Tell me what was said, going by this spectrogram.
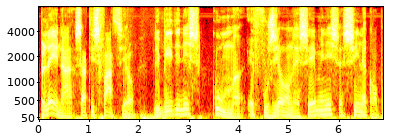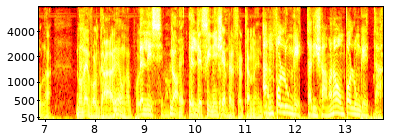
plena satisfazio libidinis cum effusione seminis sine copula non è volgare, è una poesia. Bellissimo. No, e, bellissimo. definisce perfettamente. Ah, un po' lunghetta, diciamo, no? Un po' lunghetta.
